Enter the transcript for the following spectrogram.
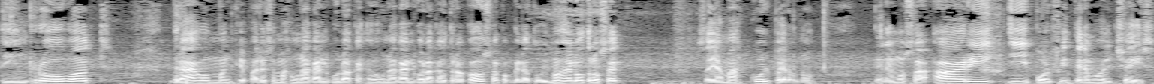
Team Robot, Dragonman, que parece más una gárgola, una que otra cosa, porque la tuvimos en el otro set. Se llama cool, pero no. Tenemos a Ari y por fin tenemos el Chase.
